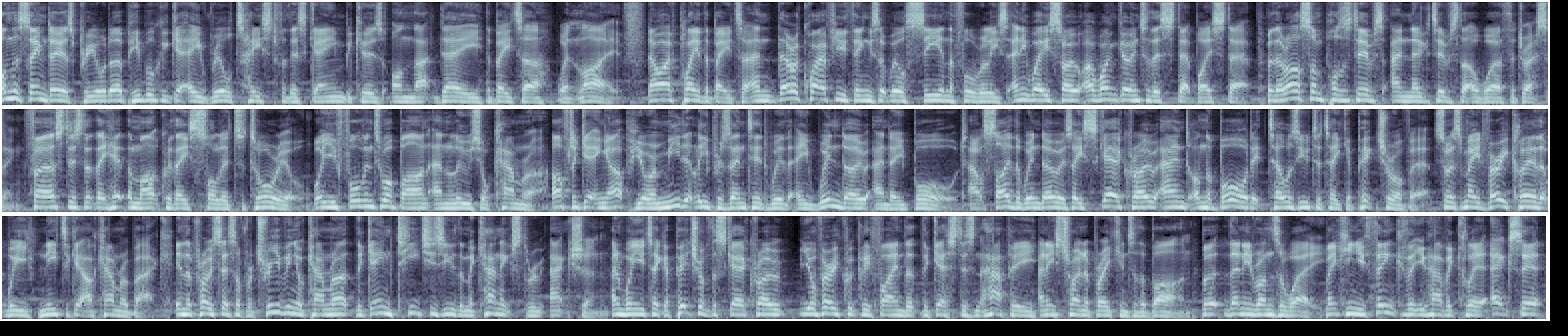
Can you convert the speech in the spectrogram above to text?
On the same day as pre-order, people could get a real taste for this game because on that day, the beta went live. Now I've played the beta and there are quite a few things that we'll see in the full release anyway, so I won't go into this step by step. But there are some positives and negatives that are worth addressing. First is that they hit the mark with a solid tutorial, where you fall into a barn and lose your camera. After getting up, you're immediately presented with a window and a board. Outside the window is a scarecrow and on the board it tells you to take a picture of it. So so it's made very clear that we need to get our camera back. In the process of retrieving your camera, the game teaches you the mechanics through action. And when you take a picture of the scarecrow, you'll very quickly find that the guest isn't happy and he's trying to break into the barn. But then he runs away, making you think that you have a clear exit,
